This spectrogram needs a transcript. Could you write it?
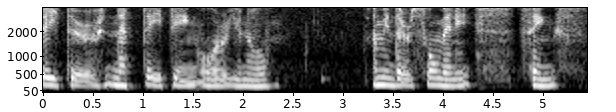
dater, net dating, or you know, I mean, there are so many things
